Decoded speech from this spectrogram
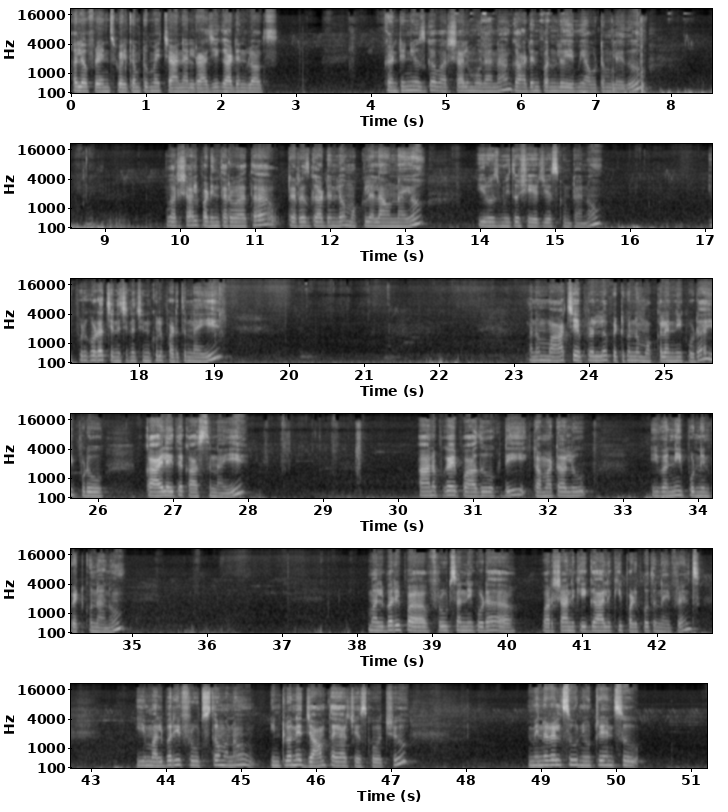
Hello friends welcome to my channel Raji garden blogs కంటిన్యూస్గా వర్షాల మూలాన గార్డెన్ పనులు ఏమీ అవటం లేదు. వర్షాలు పడిన తర్వాత టెర్రస్ గార్డెన్లో మొక్కలు ఎలా ఉన్నాయో ఈరోజు మీతో షేర్ చేసుకుంటాను. ఇప్పుడు కూడా చిన్న చిన్న చినుకులు పడుతున్నాయి. మనం మార్చ్ ఏప్రిల్లో పెట్టుకున్న మొక్కలన్నీ కూడా ఇప్పుడు కాయలైతే కాస్తున్నాయి. ఆనపకాయ పాదు ఒకటి టమాటాలు ఇవన్నీ ఇప్పుడు నేను పెట్టుకున్నాను. మల్బరీ ప ఫ్రూట్స్ అన్నీ కూడా వర్షానికి గాలికి పడిపోతున్నాయి ఫ్రెండ్స్. ఈ మల్బరీ ఫ్రూట్స్తో మనం ఇంట్లోనే జామ్ తయారు చేసుకోవచ్చు. మినరల్స్ న్యూట్రియంట్స్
